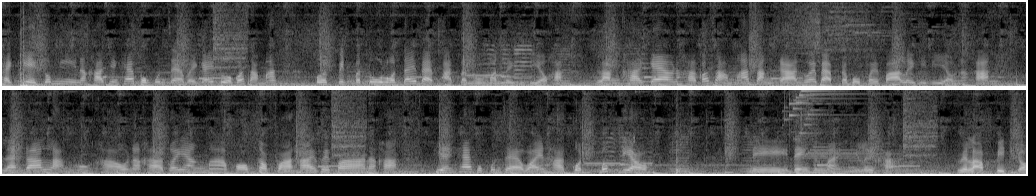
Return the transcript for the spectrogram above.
Package ก็มีนะคะ เพียงแค่พกกุญแจไว้ใกล้ตัวก็สามารถ เปิดปิดประตูรถได้แบบอัตโนมัติเลยทีเดียวค่ะ หลังคาแก้วนะคะ ก็สามารถสั่งการด้วยแบบระบบไฟฟ้าเลยทีเดียวนะคะ และด้านหลังของเขานะคะ ก็ยังมาพร้อมกับฝาท้ายไฟฟ้านะคะ เพียงแค่พกกุญแจไว้นะคะ กดปุ๊บเดียว นี่เด้งขึ้นมาอย่างนี้เลยค่ะ เวลาปิดก็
